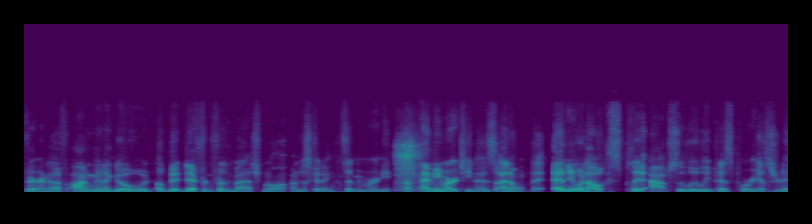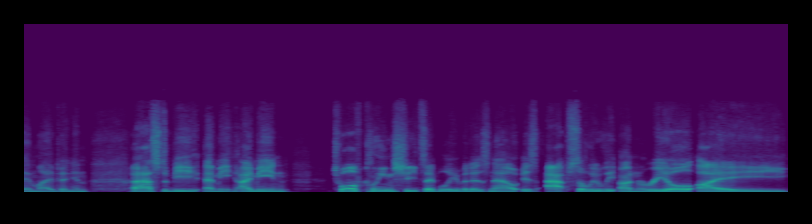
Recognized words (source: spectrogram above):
Fair enough. I'm gonna go a bit different for the match. Well, I'm just kidding. It's Emi Martinez. Emi Martinez. I don't. Anyone else played absolutely piss poor yesterday, in my opinion. It has to be Emi. I mean, 12 clean sheets, I believe it is now, is absolutely unreal. I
